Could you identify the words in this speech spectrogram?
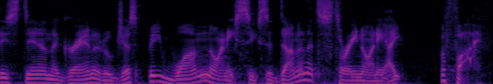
this down the ground, it'll just be 196 are done, and it's 398 for five.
